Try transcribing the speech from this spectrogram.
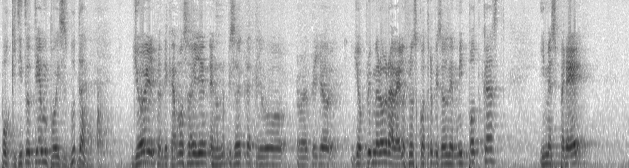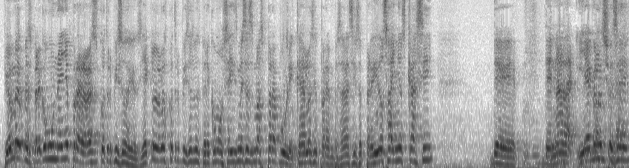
poquitito tiempo. Y dices, puta, yo y platicamos hoy en, en un episodio creativo, Roberto y yo, yo primero grabé los primeros cuatro episodios de mi podcast y me esperé, primero me, me esperé como un año para grabar esos cuatro episodios. Y ya que logré los cuatro episodios, me esperé como seis meses más para publicarlos y para empezar así. O sea, perdí dos años casi de, de nada. Y ya que lo empecé,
